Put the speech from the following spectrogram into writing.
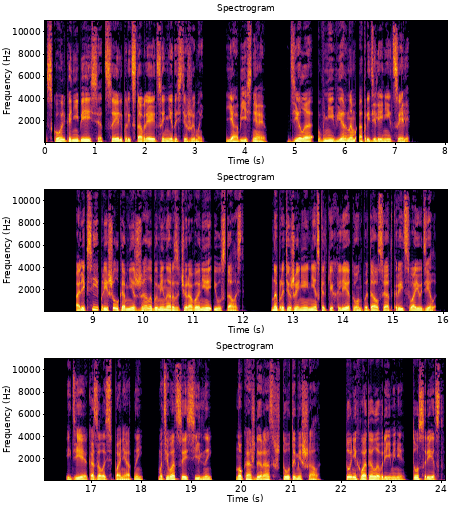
сколько ни бейся, цель представляется недостижимой. Я объясняю, дело в неверном определении цели. Алексей пришел ко мне с жалобами на разочарование и усталость. На протяжении нескольких лет он пытался открыть свое дело. Идея казалась понятной, мотивация сильной, но каждый раз что-то мешало. То не хватало времени, то средств,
